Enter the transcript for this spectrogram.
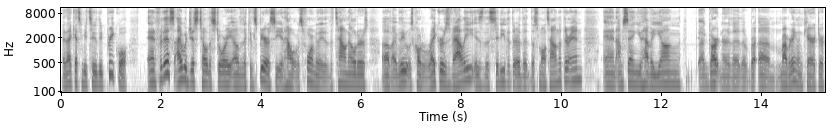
And that gets me to the prequel. And for this, I would just tell the story of the conspiracy and how it was formulated. The town elders of, I believe it was called Rikers Valley, is the city that they're, the, the small town that they're in. And I'm saying you have a young uh, Gartner, the the um, Robert Englund character,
